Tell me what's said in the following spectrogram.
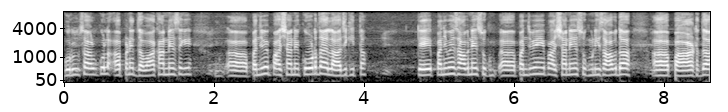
ਗੁਰੂ ਸਾਹਿਬ ਕੋਲ ਆਪਣੇ ਦਵਾਖਾਨੇ ਸੀਗੇ ਪੰਜਵੇਂ ਪਾਤਸ਼ਾਹ ਨੇ ਕੋੜ ਦਾ ਇਲਾਜ ਕੀਤਾ ਤੇ ਪੰਜਵੇਂ ਸਾਹਿਬ ਨੇ ਪੰਜਵੇਂ ਪਾਤਸ਼ਾਹ ਨੇ ਸੁਖਮਨੀ ਸਾਹਿਬ ਦਾ ਪਾਠ ਦਾ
